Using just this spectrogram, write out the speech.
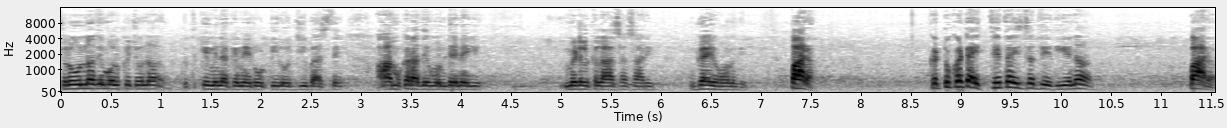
ਚਲੋ ਉਹਨਾਂ ਦੇ ਮੁਲਕ ਚ ਉਹਨਾਂ ਕਿਵੇਂ ਨਾ ਕਿਵੇਂ ਰੋਟੀ ਰੋਜੀ ਵਾਸਤੇ ਆਮ ਘਰਾਂ ਦੇ ਮੁੰਡੇ ਨੇ ਜੀ ਮਿਡਲ ਕਲਾਸ ਆ ਸਾਰੀ ਗਏ ਹੋਣਗੇ। ਪਰ ਘੱਟੋ ਘੱਟ ਇੱਥੇ ਤਾਂ ਇੱਜ਼ਤ ਦੇ ਦਈਏ ਨਾ। ਪਰ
